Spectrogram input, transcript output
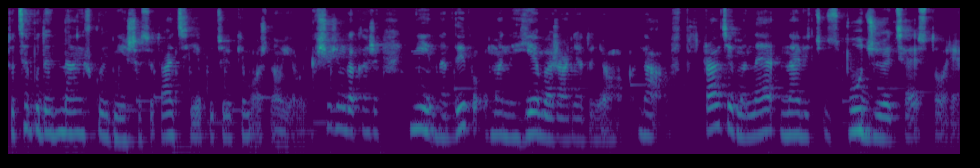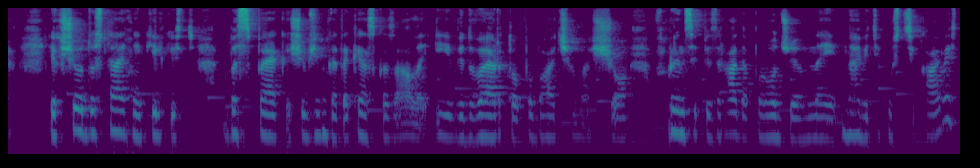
то це буде найскладніша ситуація, яку тільки можна уявити. Якщо жінка каже, ні, на диво, у мене є бажання до нього. На справді мене навіть збуджує ця історія. Якщо достатня кількість безпеки, щоб жінка таке сказала і відверто побачила, що в принципі зрада породжує в неї навіть якусь цікавість,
